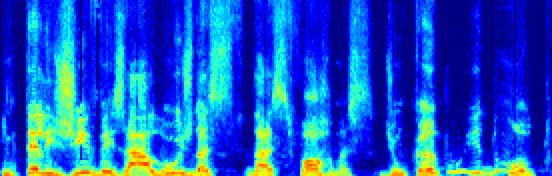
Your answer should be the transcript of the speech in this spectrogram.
inteligíveis à luz das, das formas de um campo e de um outro.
